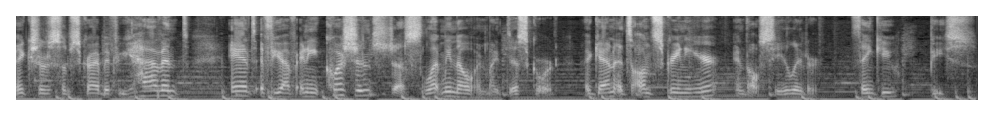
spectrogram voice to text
Make sure to subscribe if you haven't. And if you have any questions just let me know in my discord. Again it's on screen here and i'll see you later. Thank you. Peace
